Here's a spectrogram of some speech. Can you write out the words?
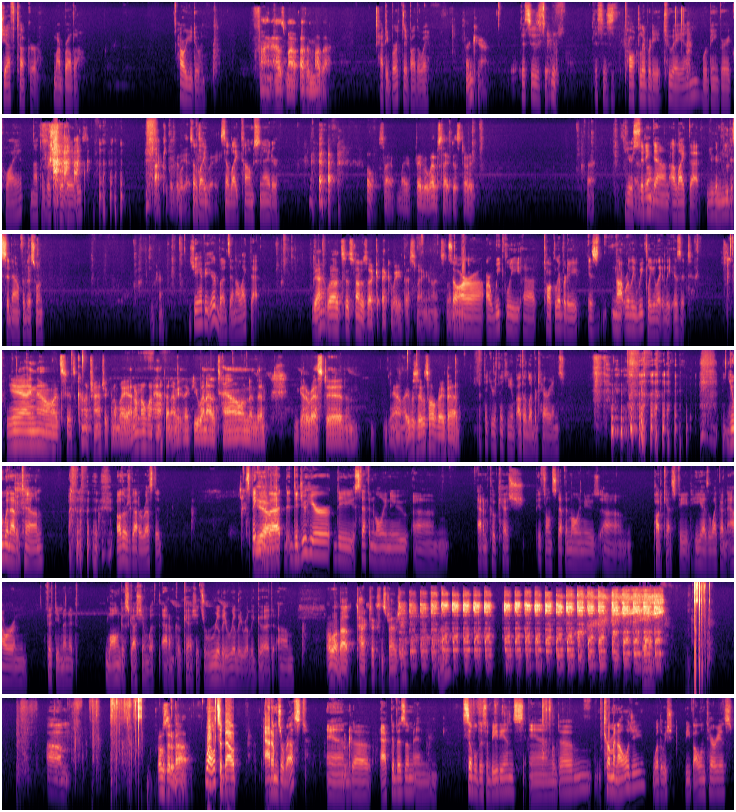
Jeff Tucker, my brother. How are you doing? Fine. How's my other mother? Happy birthday, by the way. Thank you. This is this is Talk Liberty at 2 a.m. We're being very quiet, not to wake the babies. Talk Liberty. at So like 2 a.m. so like Tom Snyder. Oh, sorry. My favorite website just started. You're There's sitting down. I like that. You're gonna need to sit down for this one. Okay. But you have your earbuds in. I like that. Yeah. Well, it's it's not as ec- echoey this way. You know. It's So our uh, our weekly uh, Talk Liberty is not really weekly lately, is it? Yeah, I know. It's it's kind of tragic in a way. I don't know what happened. I mean, like you went out of town and then you got arrested, and yeah, it was it was all very bad. I think you're thinking of other libertarians. you went out of town. Others got arrested. Speaking Yeah. of that, did you hear the Stefan Molyneux, um, Adam Kokesh? It's on Stefan Molyneux's um, podcast feed. He has like an hour and 50 minute long discussion with Adam Kokesh. It's really, really, really good. Um, Oh, about tactics and strategy. Well, hold on. Um, What was it about? Well, it's about Adam's arrest and uh, activism and civil disobedience and um, terminology, whether we should be voluntarists,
